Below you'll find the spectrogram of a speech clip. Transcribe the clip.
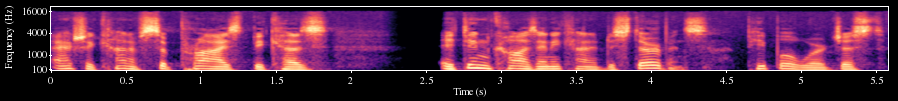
actually kind of surprised because it didn't cause any kind of disturbance. People were just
